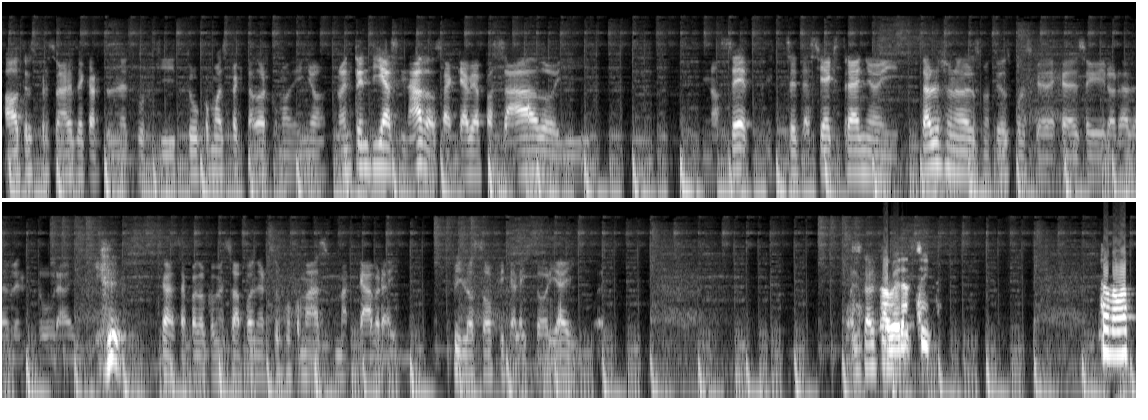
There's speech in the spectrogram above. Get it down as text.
a otros personajes de Cartoon Network, y tú como espectador, como niño, no entendías nada, o sea, qué había pasado, y no sé, se te hacía extraño, y tal vez uno de los motivos por los que dejé de seguir Hora de Aventura, y hasta cuando comenzó a ponerse un poco más macabra y filosófica la historia, y bueno. Al A ver, sí. Nada más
